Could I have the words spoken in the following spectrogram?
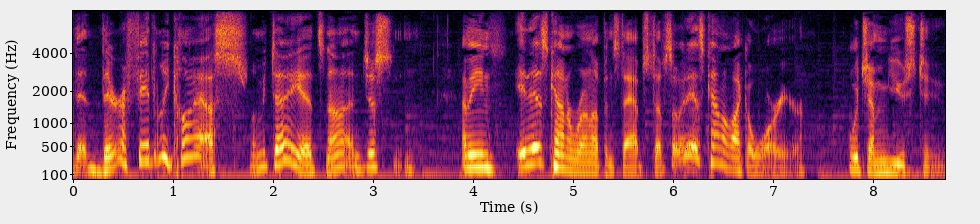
th- they're a fiddly class. Let me tell you, it's not just. I mean, it is kind of run up and stab stuff, so it is kind of like a warrior, which I'm used to. Mhm.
